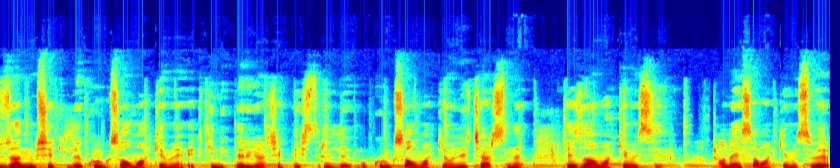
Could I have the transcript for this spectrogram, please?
düzenli bir şekilde kurgusal mahkeme etkinlikleri gerçekleştirildi. Bu kurgusal mahkemeler içerisinde ceza mahkemesi, Anayasa Mahkemesi ve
